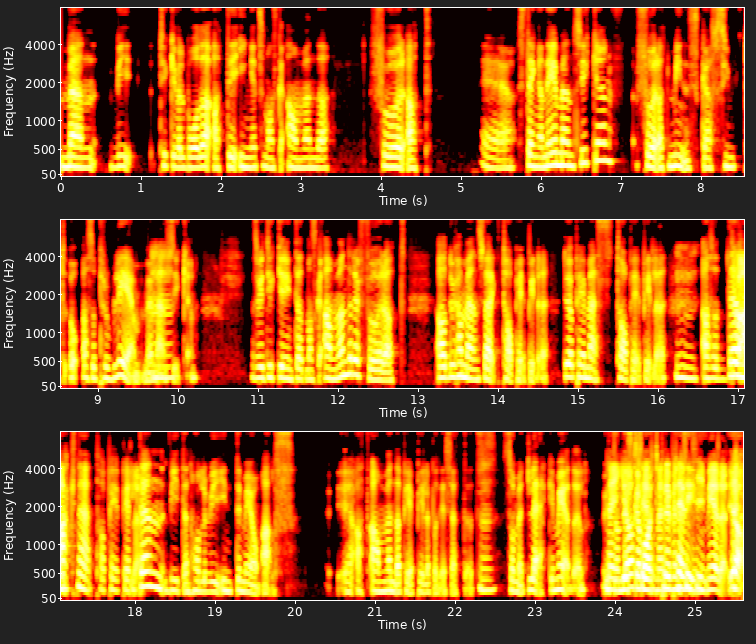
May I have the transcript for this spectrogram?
Men vi tycker väl båda att det är inget som man ska använda för att eh, stänga ner menscykeln för att minska alltså problem med Mm. menscykeln. Alltså vi tycker inte att man ska använda det för att ja du har mensvärk, ta p-piller. Du har PMS, ta p-piller. Mm. Alltså Du har akne, ta p-piller. den biten håller vi inte med om alls. Eh, Att använda p-piller på det sättet Mm. som ett läkemedel. Nej, Utan ser det som ett preventivmedel. Ja,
